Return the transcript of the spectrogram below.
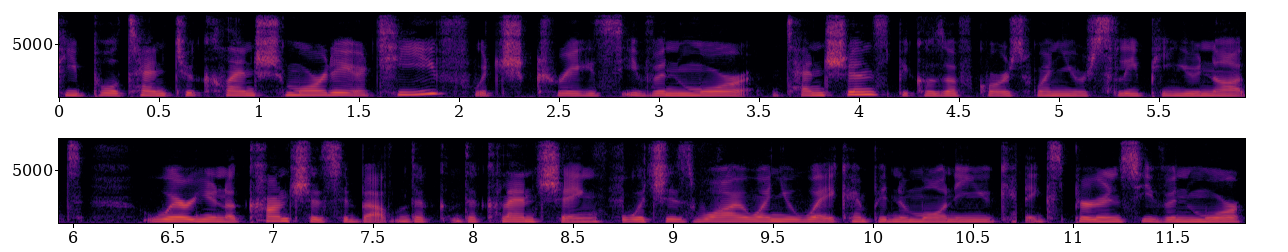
people tend to clench more their teeth, which creates even more tensions because, of course, when you're sleeping, you're not where you're not conscious about the, the clenching, which is why when you wake up in the morning, you can experience even more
